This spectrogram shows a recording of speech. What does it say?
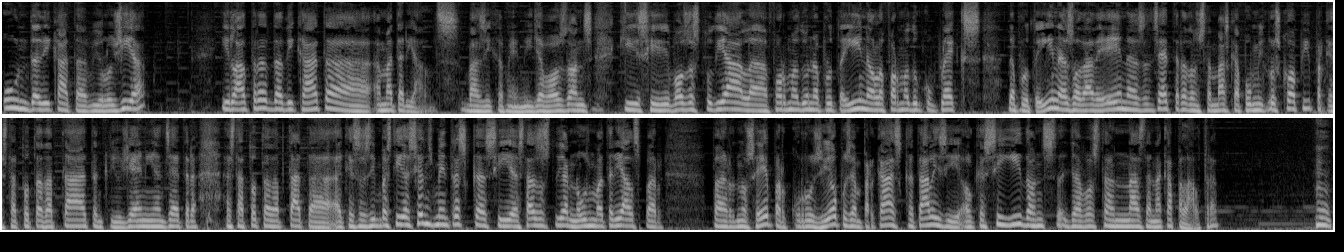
un dedicat a biologia i l'altre dedicat a, a materials, bàsicament. I llavors, doncs, qui, si vols estudiar la forma d'una proteïna o la forma d'un complex de proteïnes o d'ADNs, etc, doncs te'n vas cap a un microscopi perquè està tot adaptat en criogènia, etc. Està tot adaptat a, a aquestes investigacions, mentre que si estàs estudiant nous materials per per, no sé, per corrosió, posem per cas, catàlisi, el que sigui, doncs llavors n'has d'anar cap a l'altre. Mm.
